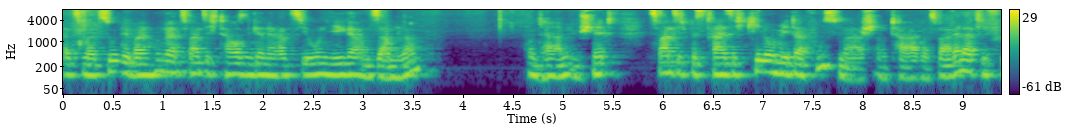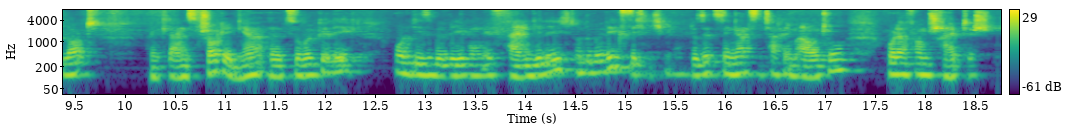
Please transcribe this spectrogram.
hört mal zu, wir waren 120.000 Generationen Jäger und Sammler und haben im Schnitt 20 bis 30 Kilometer Fußmarsch am Tag und zwar relativ flott, ein kleines Jogging, ja, äh, zurückgelegt und diese Bewegung ist eingelegt und du bewegst dich nicht mehr. Du sitzt den ganzen Tag im Auto oder vorm Schreibtisch.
